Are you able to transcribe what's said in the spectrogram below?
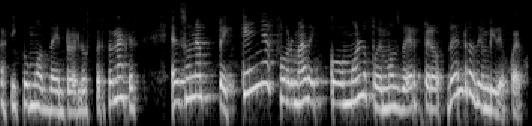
así como dentro de los personajes. Es una pequeña forma de cómo lo podemos ver, pero dentro de un videojuego,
